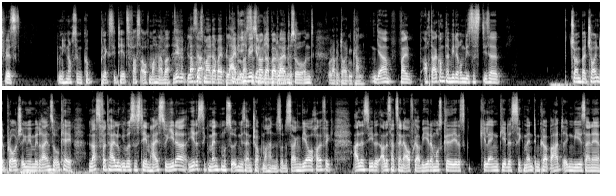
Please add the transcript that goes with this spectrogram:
ich will jetzt nicht noch so ein Komplexitätsfass aufmachen, aber. Nee, lass uns mal dabei bleiben, Ich, ich will das genau dabei bleiben so. Und Oder bedeuten kann. ja, weil auch da kommt dann wiederum dieses, dieser Joint-by-Joint-Approach irgendwie mit rein, so, okay, Lastverteilung über das System heißt so, jeder, jedes Segment muss so irgendwie seinen Job machen. So, das sagen wir auch häufig, alles, jede, alles hat seine Aufgabe. Jeder Muskel, jedes Gelenk, jedes Segment im Körper hat irgendwie seine,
